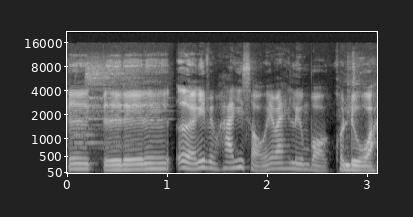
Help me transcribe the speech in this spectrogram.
ตึ๊ดตึ๊ดตึ๊ดเออ นี่เป็นภาคที่สองใช่ไหมลืมบอกคนดูอะ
